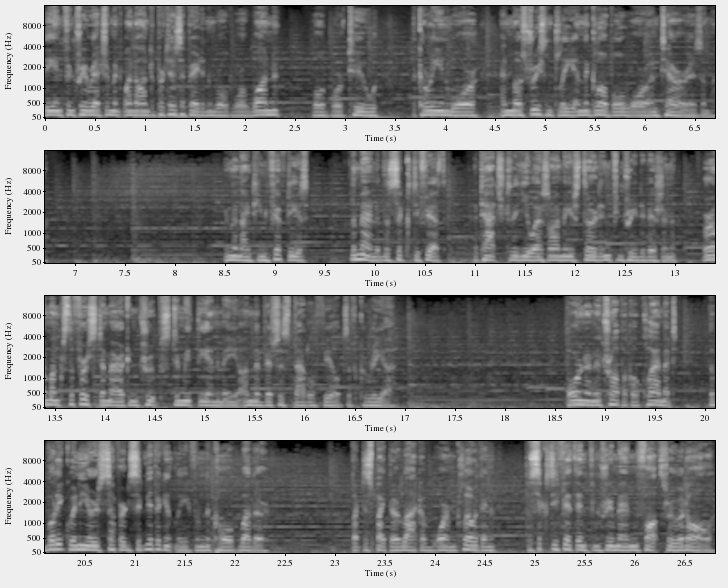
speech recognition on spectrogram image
The infantry regiment went on to participate in World War I, World War II, the Korean War, and most recently in the global war on terrorism. In the 1950s, the men of the 65th, attached to the U.S. Army's 3rd Infantry Division, were amongst the first American troops to meet the enemy on the vicious battlefields of Korea. Born in a tropical climate, the Borinqueneers suffered significantly from the cold weather. But despite their lack of warm clothing, the 65th Infantrymen fought through it all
